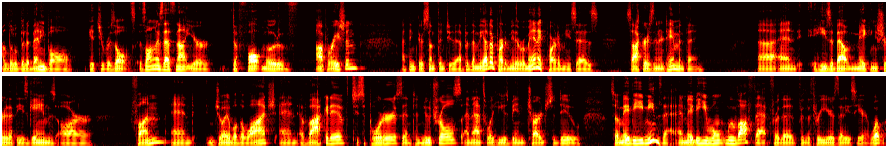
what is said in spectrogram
a little bit of any ball gets you results. As long as that's not your default mode of operation, I think there's something to that. But then the other part of me, the romantic part of me, says soccer is an entertainment thing. Uh, and he's about making sure that these games are fun and enjoyable to watch and evocative to supporters and to neutrals. And that's what he was being charged to do. So maybe he means that, and maybe he won't move off that for the for the three years that he's here. What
